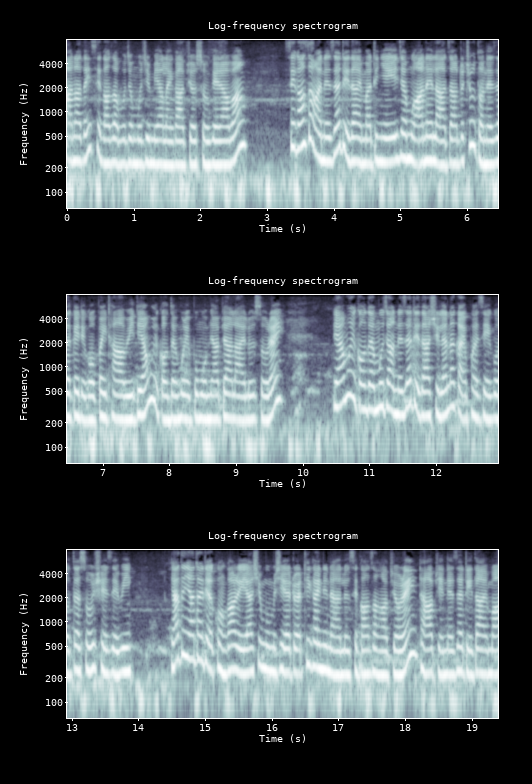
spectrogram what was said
အာနာသိန်းစစ်ကောင်ဆောင်ဗိုလ်ချုပ်မှုကြီးများလိုင်ကပြောဆိုခဲ့တာပါ စစ်ကောင်ဆောင်အနေနဲ့ဒေသမှာတည်ငြိမ်အေးချမ်းမှုအားနည်းလာကြောင်းတချို့သောနယ်စပ်ဂိတ်တွေကိုပိတ်ထားပြီးတရားဝင်ကုန်သွယ်မှုတွေပုံမများပြားလာတယ်လို့ဆိုတယ်တရားဝင်ကုန်သွယ်မှုကြောင့်နယ်စပ်ဒေသရှိလက်နက်ကိုင်ဖွဲ့စည်းကိုတက်ဆိုးရှည်စေပြီးရတဲ့ရထိုက်တဲ့ခွန်ကားတွေရရှိမှုမရှိတဲ့အတွက်ထိခိုက်နေတာလို့စစ်ကောင်ဆောင်ကပြောတယ်။ဒါအပြင်နယ်စပ်ဒေသတွေမှာ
